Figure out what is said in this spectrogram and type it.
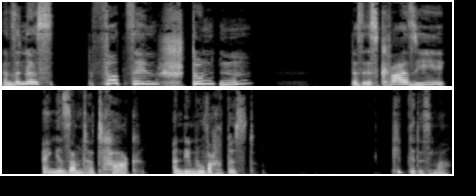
dann sind das 14 Stunden. Das ist quasi ein gesamter Tag, an dem du wach bist. Gib dir das mal.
